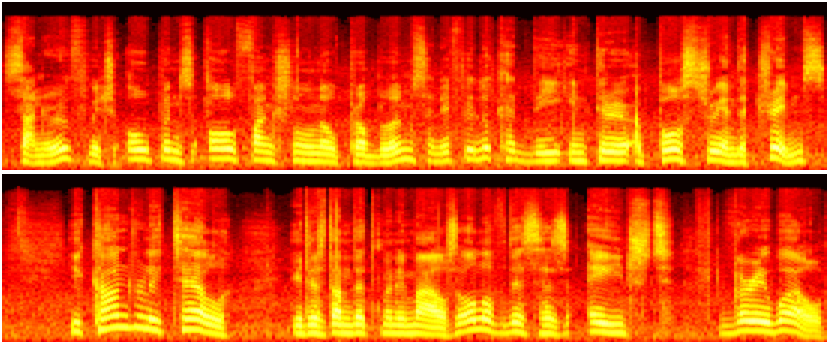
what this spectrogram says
sunroof which opens all functional no problems and if we look at the interior upholstery and the trims you can't really tell it has done that many miles all of this has aged very well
